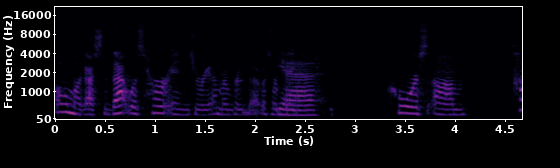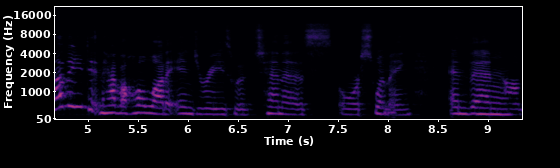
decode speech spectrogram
oh my gosh, so that was her injury. I remember that was her yeah. Of course, um, hubby didn't have a whole lot of injuries with tennis or swimming. And then mm-hmm. um,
